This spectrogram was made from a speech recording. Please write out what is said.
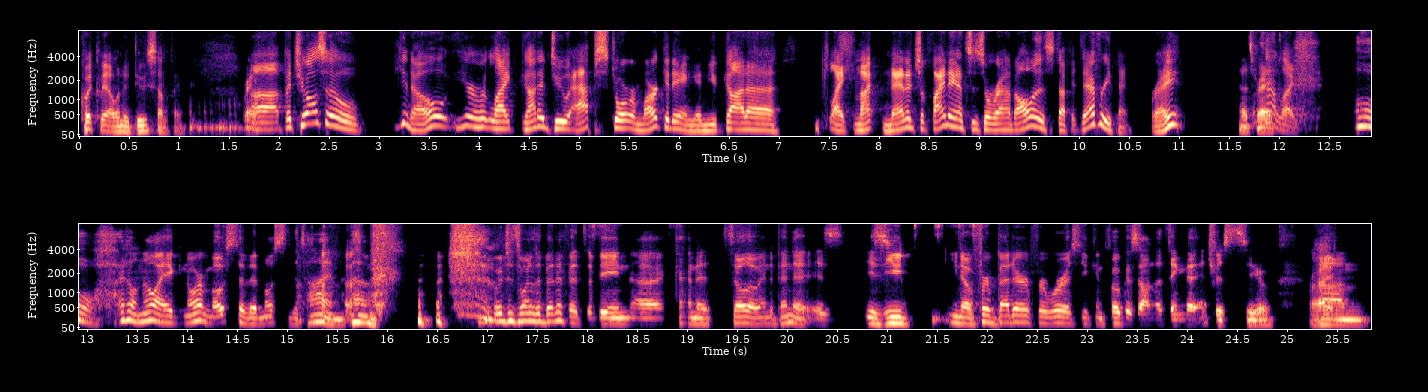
quickly I want to do something, right. uh, but you also you know you're like got to do app store marketing and you got to like ma- manage the finances around all of this stuff. It's everything, right? That's What's right. That like Oh, I don't know. I ignore most of it most of the time, um, which is one of the benefits of being uh, kind of solo independent. Is is you you know for better for worse you can focus on the thing that interests you. Right. Um,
